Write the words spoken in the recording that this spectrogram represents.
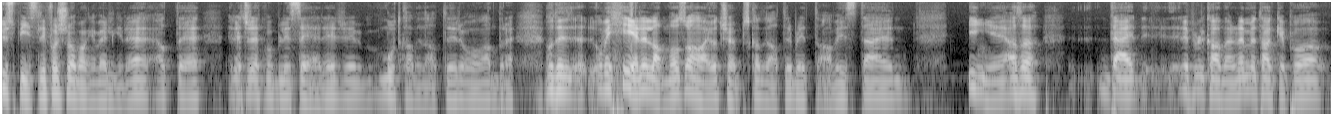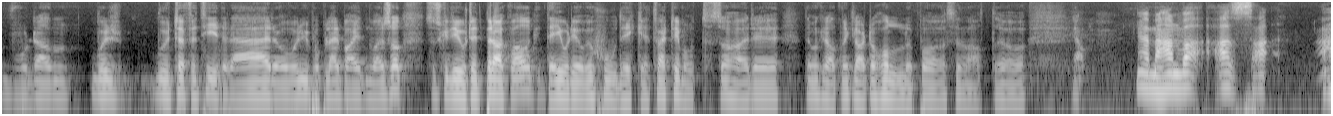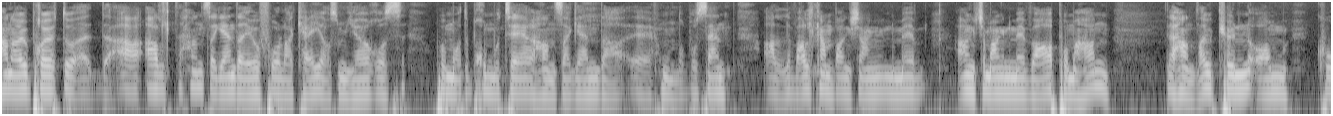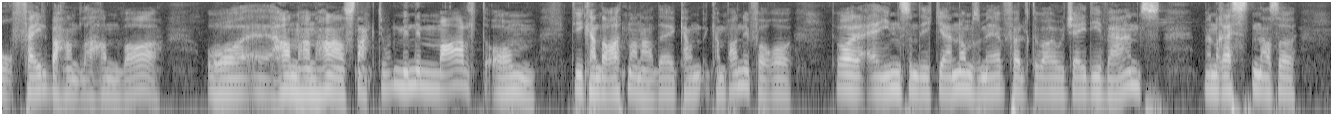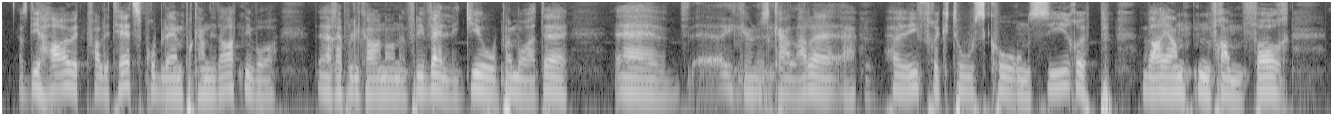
uspiselig for så mange velgere at det rett og slett mobiliserer motkandidater og andre. Og det, Over hele landet så har jo Trumps kandidater blitt avvist. Det er ingen Altså, det er republikanerne med tanke på hvordan hvor, hvor tøffe tider det er, og hvor upopulær Biden var, og sånn, så skulle de gjort et brakvalg. Det gjorde de overhodet ikke. Tvert imot så har eh, demokratene klart å holde på Senatet. og ja. ja men han var altså han har jo prøvd å Alt hans agenda er jo å få lakeier som gjør oss på en måte promotere hans agenda eh, 100% Alle valgkamparrangementene vi var på med han, det handla jo kun om hvor feilbehandla han var. Og eh, han, han, han, snakket jo minimalt om de kandidatene han hadde kam kampanje for. Og det var én som de gikk gjennom, som jeg følte var jo JD Vance. Men resten, altså, altså De har jo et kvalitetsproblem på kandidatnivå republikanerne. For de velger jo på en måte eh, Hva skal kalle det høyfruktos kornsyrup-varianten framfor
